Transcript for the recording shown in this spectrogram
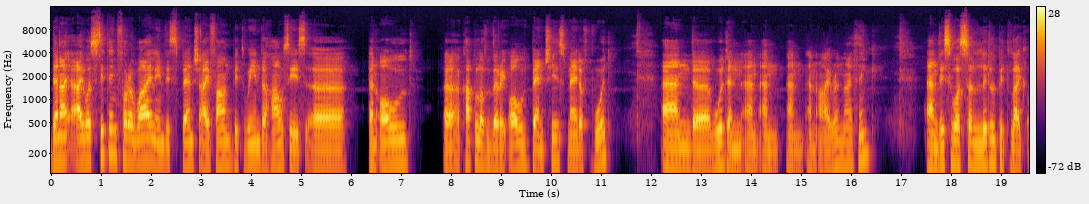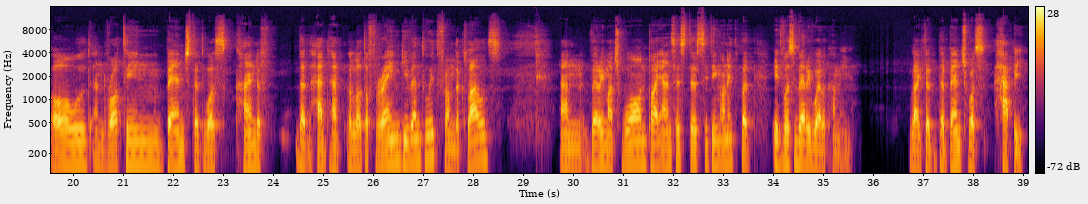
Then I, I was sitting for a while in this bench. I found between the houses uh, an old, uh, a couple of very old benches made of wood and uh, wood and, and, and, and, and iron, I think. And this was a little bit like old and rotting bench that was kind of that had had a lot of rain given to it from the clouds and very much worn by ancestors sitting on it, but it was very welcoming. Like the, the bench was happy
